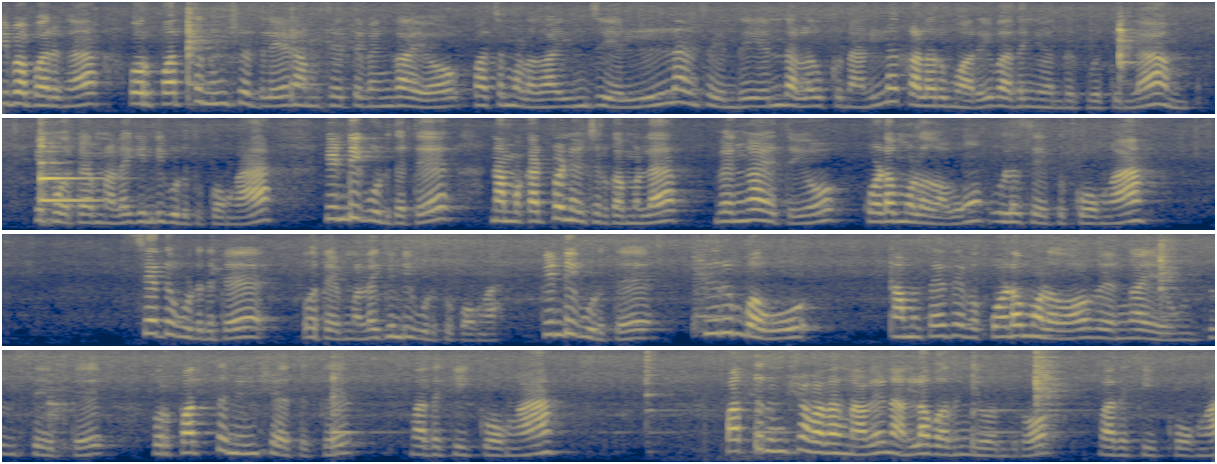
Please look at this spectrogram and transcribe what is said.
இப்போ பாருங்கள் ஒரு பத்து நிமிஷத்துலேயே நம்ம சேர்த்த வெங்காயம் பச்சை மிளகாய் இஞ்சி எல்லாம் சேர்ந்து எந்த அளவுக்கு நல்ல கலர் மாதிரி வதங்கி வந்திருக்கு பார்த்தீங்களா இப்போ ஒரு டைம் நல்லா கிண்டி கொடுத்துக்கோங்க. கிண்டி கொடுத்துட்டு நம்ம கட் பண்ணி வச்சுருக்கோம்ல வெங்காயத்தையும் குடமிளகாவும் உள்ளே சேர்த்துக்கோங்க. சேர்த்து கொடுத்துட்டு ஒரு டைம் நல்லா கிண்டி கொடுத்துக்கோங்க. கிண்டி கொடுத்து திரும்பவும் நம்ம சேர்த்த குடமிளகாவும் வெங்காயமும் சேர்த்து ஒரு பத்து நிமிஷத்துக்கு வதக்கிக்கோங்க. பத்து நிமிஷம் வதங்கினாலே நல்லா வதங்கி வந்துடும் வதக்கிக்கோங்க.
